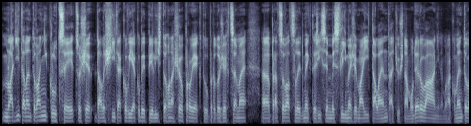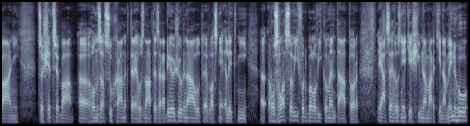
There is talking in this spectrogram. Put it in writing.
mladí talentovaní kluci, což je další takový jakoby pilíř toho našeho projektu, protože chceme uh, pracovat s lidmi, kteří si myslíme, že mají talent, ať už na moderování nebo na komentování, což je třeba uh, Honza Suchan, kterého znáte z radiožurnálu, to je vlastně elitní uh, rozhlasový fotbalový komentátor. Já se hrozně těším na Martina Minhu,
